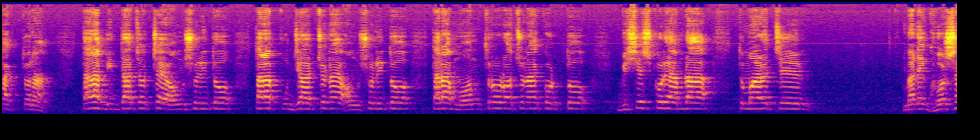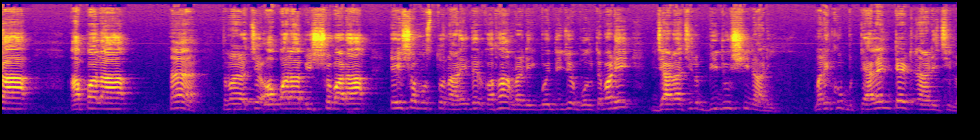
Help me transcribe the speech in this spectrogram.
থাকতো না। তারা বিদ্যাচর্চায় অংশ নিত, তারা পূজা অর্চনায় অংশ নিত, তারা মন্ত্র রচনা করত। বিশেষ করে আমরা তোমার হচ্ছে মানে ঘোষা, আপালা হ্যাঁ তোমার হচ্ছে অপালা, বিশ্ববাড়া, এই সমস্ত নারীদের কথা আমরা ঋগ্বৈদিজ্য বলতে পারি, যারা ছিল বিদুষী নারী মানে খুব ট্যালেন্টেড নারী ছিল।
